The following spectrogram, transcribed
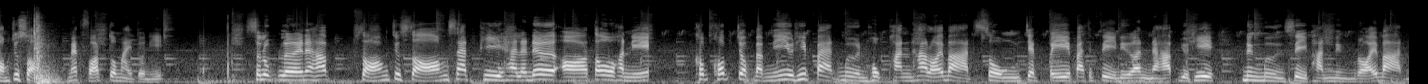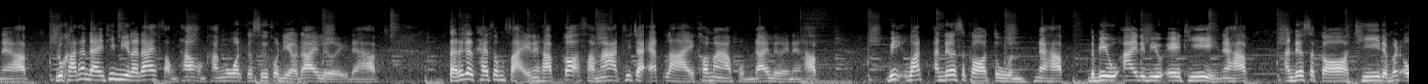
2.2 m a c f o r ตัวใหม่ตัวนี้ สรุปเลยนะครับ 2.2 ZP Highlander Auto คันนี้ครบครบจบแบบนี้อยู่ที่ 86,500 บาท ส่ง 7 ปี 84 เดือนนะครับ อยู่ที่ 14,100 บาทนะครับ ลูกค้าท่านใดที่มีรายได้ 2 เท่าของค้างงวดก็ซื้อคนเดียวได้เลยนะครับ แต่ถ้าเกิดใครสงสัยนะครับก็สามารถที่จะแอดไลน์เข้ามาผมได้เลยนะครับวิวัฒน์ underscore ตูนนะครับ W I W A T นะครับ underscore T W O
